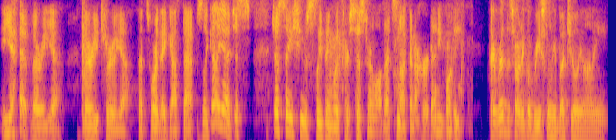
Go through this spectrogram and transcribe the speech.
Yeah, very yeah. Very true. Yeah. That's where they got that. It's like, oh yeah, just just say she was sleeping with her sister in law. That's not gonna hurt anybody. I read this article recently about Giuliani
